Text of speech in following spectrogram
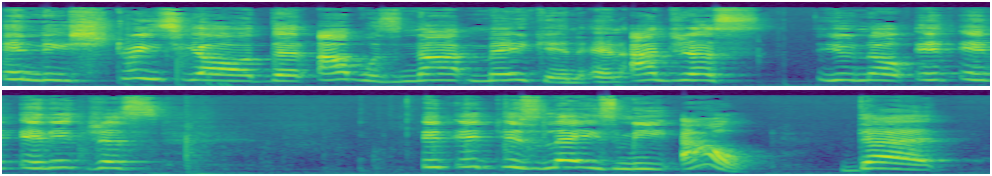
in these streets, y'all, that I was not making. And I just, you know, it it and it just it, it just lays me out that,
